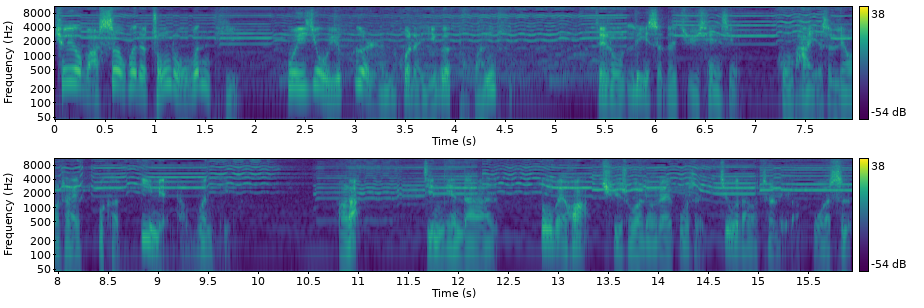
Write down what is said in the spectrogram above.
却又把社会的种种问题归咎于个人或者一个团体，这种历史的局限性，恐怕也是《聊斋》不可避免的问题。好了，今天的东北话趣说《聊斋》故事就到这里了。我是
